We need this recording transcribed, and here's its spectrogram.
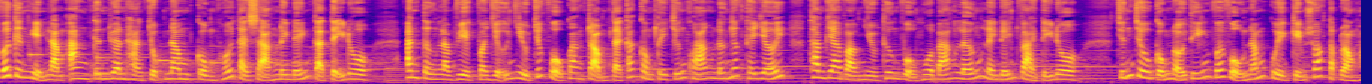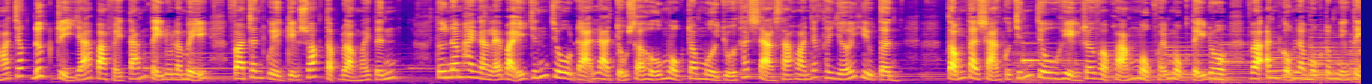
Với kinh nghiệm làm ăn, kinh doanh hàng chục năm cùng khối tài sản lên đến cả tỷ đô. Anh từng làm việc và giữ nhiều chức vụ quan trọng tại các công ty chứng khoán lớn nhất thế giới, tham gia vào nhiều thương vụ mua bán lớn lên đến vài tỷ đô. Chính Chu cũng nổi tiếng với vụ nắm quyền kiểm soát tập đoàn hóa chất Đức trị giá 3,8 tỷ đô la Mỹ và tranh quyền kiểm soát tập đoàn máy tính. Từ năm 2007, Chính Chu đã là chủ sở hữu một trong 10 chuỗi khách sạn xa hoa nhất thế giới Hilton. Tổng tài sản của chính Chu hiện rơi vào khoảng 1,1 tỷ đô và anh cũng là một trong những tỷ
